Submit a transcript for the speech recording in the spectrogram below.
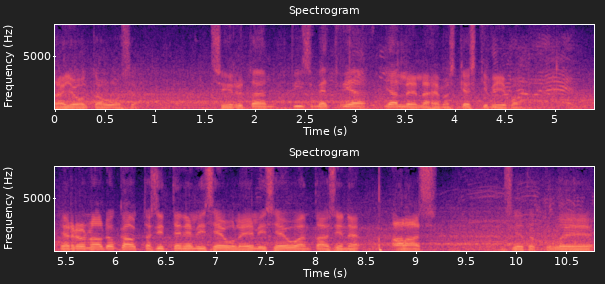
rajoilta ulos. Ja siirrytään viisi metriä jälleen lähemmäs keskiviivaa. Ja Ronaldon kautta sitten Eliseulle. Eliseu antaa sinne alas. Sieltä tulee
